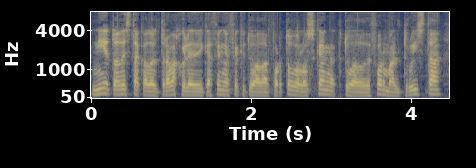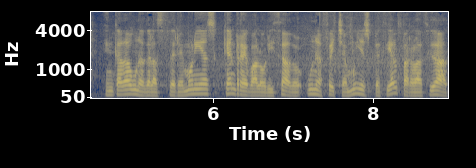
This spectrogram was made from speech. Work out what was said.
Nieto ha destacado el trabajo y la dedicación efectuada por todos los que han actuado de forma altruista en cada una de las ceremonias que han revalorizado una fecha muy especial para la ciudad.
